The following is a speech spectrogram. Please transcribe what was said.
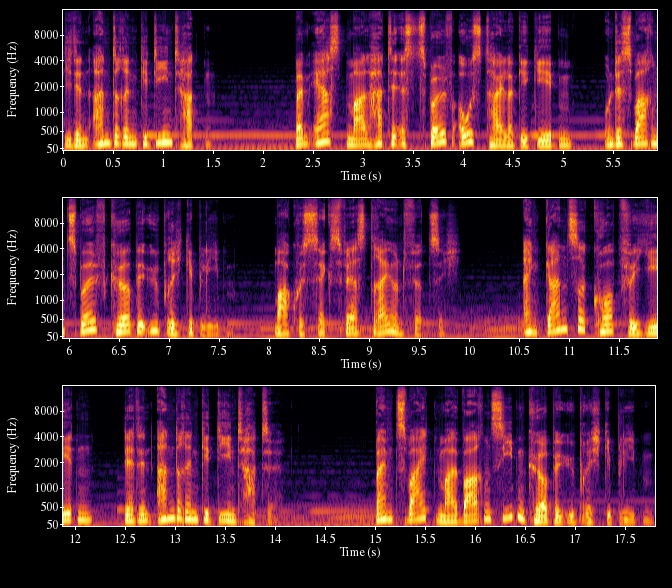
die den anderen gedient hatten. Beim ersten Mal hatte es zwölf Austeiler gegeben und es waren zwölf Körbe übrig geblieben. Markus 6, Vers 43. Ein ganzer Korb für jeden, der den anderen gedient hatte. Beim zweiten Mal waren sieben Körbe übrig geblieben.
